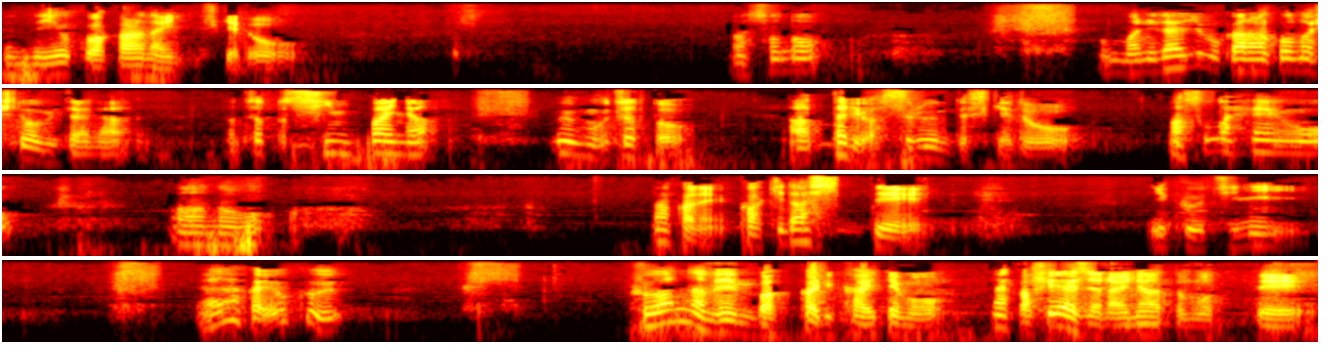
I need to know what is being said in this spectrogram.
全然よくわからないんですけど、まあ、その、ほんまに大丈夫かな、この人、みたいな、ちょっと心配な部分もちょっとあったりはするんですけど、まあ、その辺を、あの、なんかね、書き出していくうちに、いやなんかよく、不安な面ばっかり書いても、なんかフェアじゃないなと思って、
